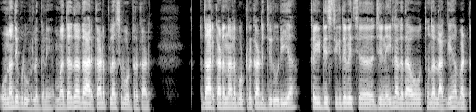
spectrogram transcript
ਉਹਨਾਂ ਦੇ ਪ੍ਰੂਫ ਲੱਗਣੇ ਆ। ਮਦਰ ਦਾ Aadhaar card plus voter card Aadhaar card ਨਾਲ ਵੋਟਰ ਕਾਰਡ ਜ਼ਰੂਰੀ ਆ। ਕਈ ਡਿਸਟ੍ਰਿਕਟ ਦੇ ਵਿੱਚ ਜੇ ਨਹੀਂ ਲੱਗਦਾ, ਉਹ ਉੱਥੋਂ ਦਾ ਲੱਗ ਗਿਆ ਬਟ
